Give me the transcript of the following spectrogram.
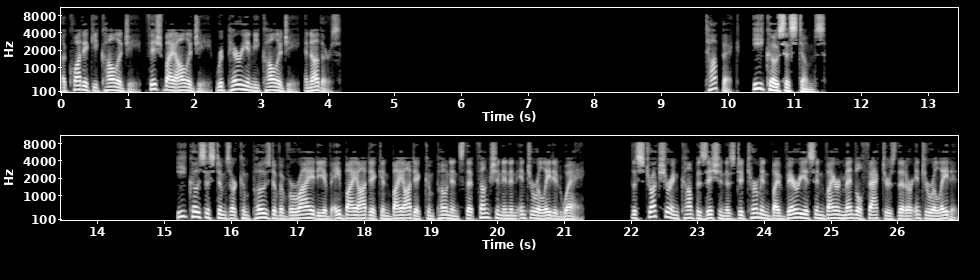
aquatic ecology, fish biology, riparian ecology, and others. Ecosystems Ecosystems are composed of a variety of abiotic and biotic components that function in an interrelated way. The structure and composition is determined by various environmental factors that are interrelated.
